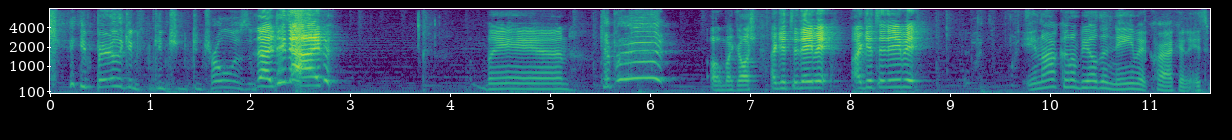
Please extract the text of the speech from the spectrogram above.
he barely can, can control his. 99. Man, Captain! Oh my gosh! I get to name it. I get to name it. you're not gonna be able to name it Kraken. It's.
